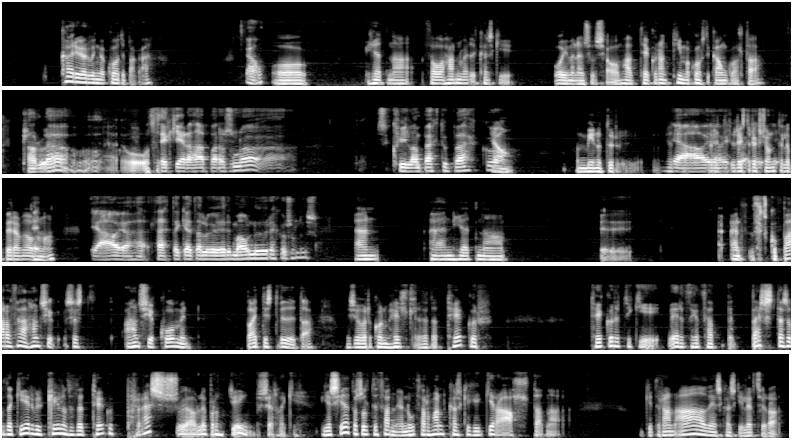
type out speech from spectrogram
Kæri Örving að koma tilbaka já, og hérna þó að hann verði kannski og ég menn eins og sjáum það tekur hann tíma að komast í gang og allt það klárlega og, og, og þeir gera það bara svona kvílan back to back og, já já, hérna, restriksjón til að byrja með á svona. Já, já, þetta geti alveg verið mánuður eitthvað svolítið en, en hérna uh, en sko bara það að hann sé, sérst, að hann sé komin bætist við þetta þessi að vera komin heiltlið þetta tekur tekur þetta ekki er þetta það besta sem það gerir fyrir Cleveland þetta tekur pressu á LeBron James er það ekki? Ég sé þetta svolítið þannig að nú þarf hann kannski ekki að gera allt þarna. Getur hann aðeins kannski left sér að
